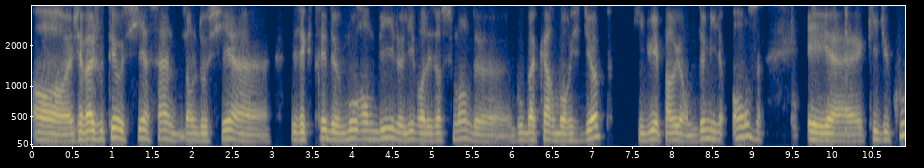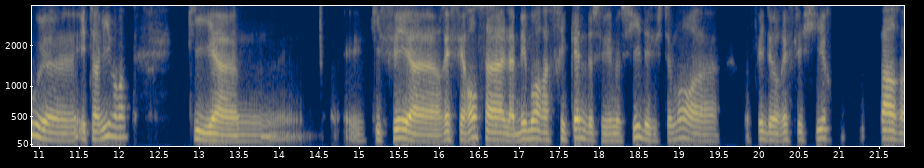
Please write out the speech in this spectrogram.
J'avais ajouté aussi à ça dans le dossier des extraits de Mourambi, le livre des ossements de Boubacar Boris Diop, qui lui est paru en 2011 et euh, qui du coup euh, est un livre qui, euh, qui fait référence à la mémoire africaine de ce génocide et justement au fait de réfléchir par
